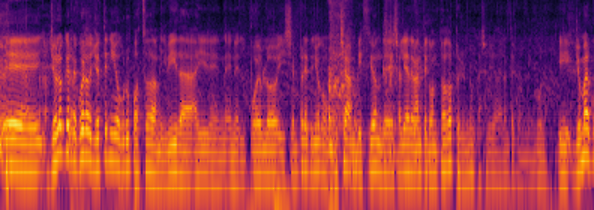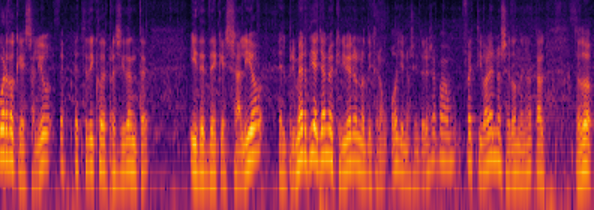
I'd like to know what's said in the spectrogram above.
eh, yo lo que recuerdo, yo he tenido grupos toda mi vida ahí en, en el pueblo y siempre he tenido como mucha ambición de salir adelante con todos, pero nunca he salido adelante con ninguno. Y yo me acuerdo que salió este disco de Presidente y desde que salió, el primer día ya nos escribieron, nos dijeron, oye, nos interesa para un festival en no sé dónde, no tal. Todo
